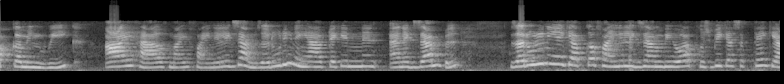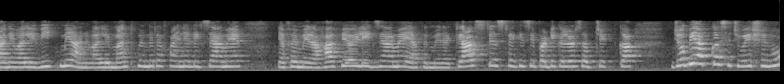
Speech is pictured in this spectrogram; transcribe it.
upcoming week, I have my final exam. ज़रूरी नहीं है आप taken an example. ज़रूरी नहीं है कि आपका फाइनल एग्ज़ाम भी हो. आप कुछ भी कह सकते हैं कि आने वाले वीक में, आने वाले मंथ में मेरा फाइनल एग्ज़ाम है, या फिर मेरा हाफ़ ईयरली एग्ज़ाम है, या फिर मेरा क्लास टेस्ट है किसी पर्टिकुलर सब्जेक्ट का. जो भी आपका सिचुएशन हो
